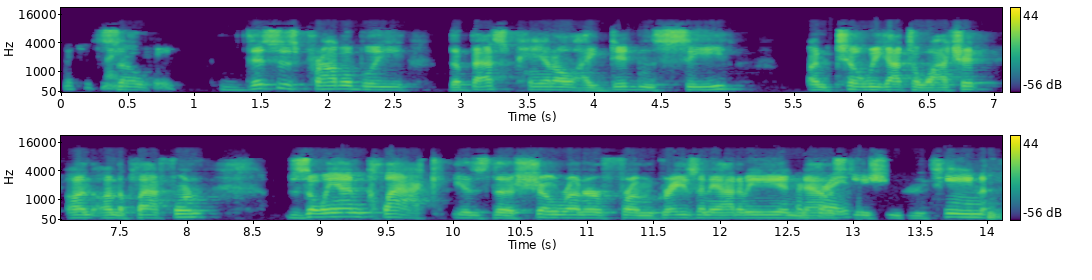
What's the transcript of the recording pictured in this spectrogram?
which is nice so, to see. this is probably the best panel i didn't see until we got to watch it on on the platform. Zoanne Clack is the showrunner from Grey's Anatomy and For now Grey's. Station 19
